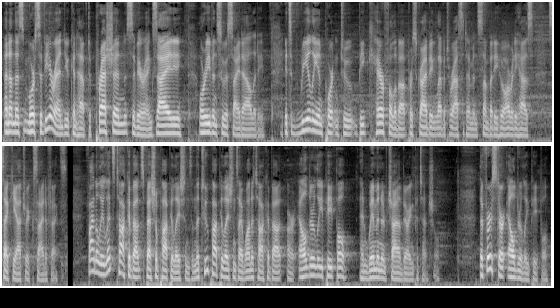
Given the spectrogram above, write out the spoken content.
and on the more severe end, you can have depression, severe anxiety, or even suicidality. It's really important to be careful about prescribing levetiracetam in somebody who already has psychiatric side effects. Finally, let's talk about special populations. And the two populations I want to talk about are elderly people and women of childbearing potential. The first are elderly people.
